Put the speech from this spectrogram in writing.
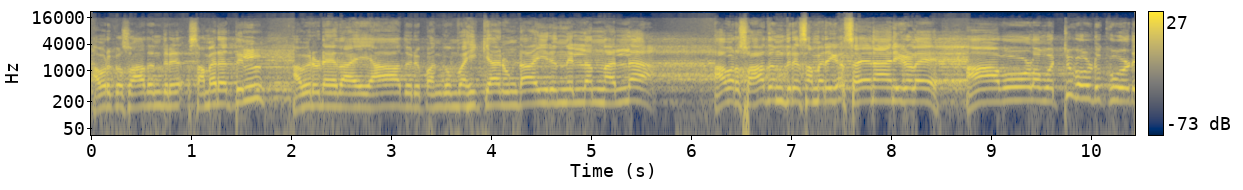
അവർക്ക് സ്വാതന്ത്ര്യ സമരത്തിൽ അവരുടേതായ യാതൊരു പങ്കും വഹിക്കാനുണ്ടായിരുന്നില്ലെന്നല്ല. അവർ സ്വാതന്ത്ര്യ സമര സേനാനികളെ ആവോളം ഒറ്റുകൊടുക്കുകയോട്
